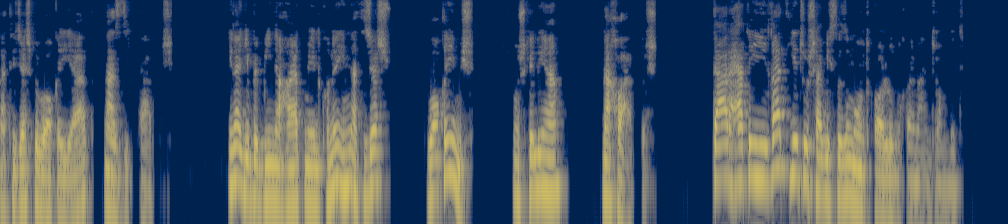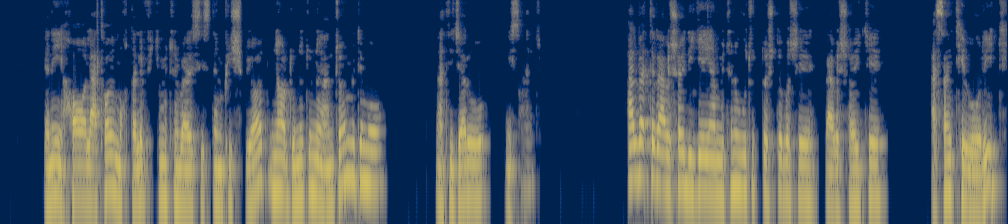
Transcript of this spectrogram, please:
نتیجهش به واقعیت نزدیکتر میشه. این اگه به بی نهایت میل کنه این نتیجهش واقعی میشه. مشکلی هم نخواهد داشت. در حقیقت یه جور شبیه سازی مونت کارلو می‌خوایم انجام بدیم. یعنی حالت های مختلفی که می‌تونه برای سیستم پیش بیاد اینا دونه دونه انجام میدیم و نتیجه رو میسنجیم البته روش های دیگه هم می‌تونه وجود داشته باشه. روش هایی که اصلا تئوریک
